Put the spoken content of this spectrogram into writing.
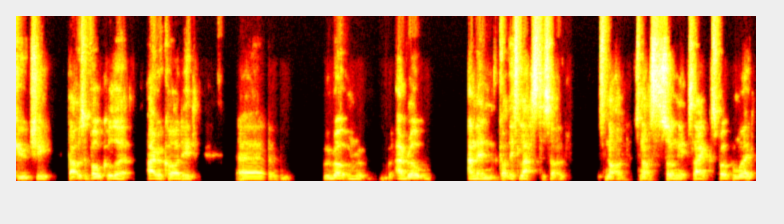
Gucci. That was a vocal that I recorded. Um, we wrote and I wrote, and then got this last to sort of. It's not it's not sung. It's like spoken word.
